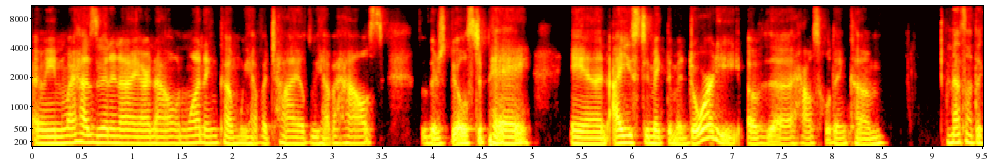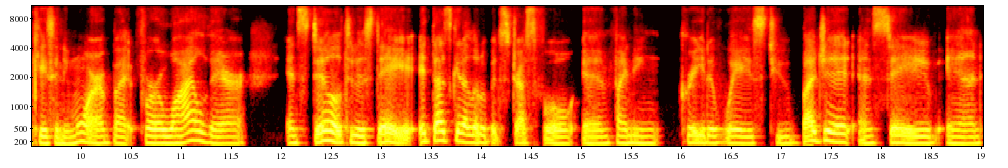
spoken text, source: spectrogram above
I mean, my husband and I are now on one income. We have a child, we have a house, so there's bills to pay. And I used to make the majority of the household income. That's not the case anymore. But for a while there, and still to this day, it does get a little bit stressful in finding creative ways to budget and save and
